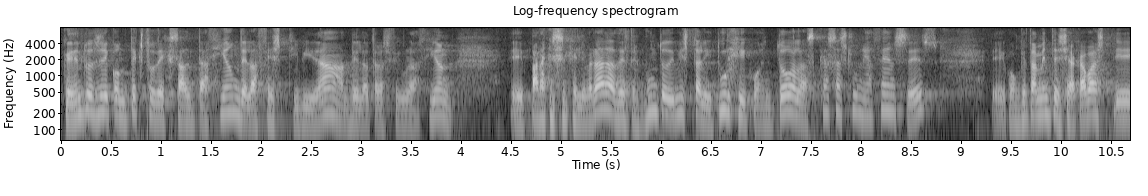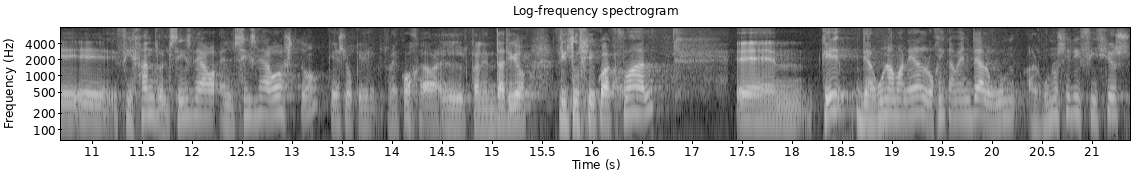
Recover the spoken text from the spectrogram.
que dentro de ese contexto de exaltación de la festividad, de la transfiguración, eh, para que se celebrara desde el punto de vista litúrgico en todas las casas cluniacenses, eh, concretamente se acaba fijando el 6, de, el 6 de agosto, que es lo que recoge el calendario litúrgico actual, Em, que de alguna manera, lógicamente, algunos edificios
